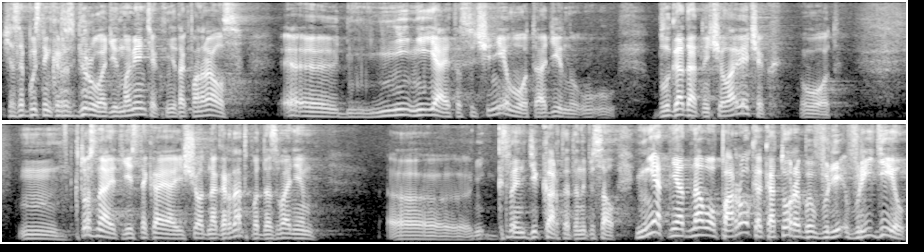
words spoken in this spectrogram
Сейчас я быстренько разберу один моментик, мне так понравилось. Э, не, не я это сочинил, вот один благодатный человечек, вот – кто знает, есть такая еще одна граната под названием, э, господин Декарт это написал, нет ни одного порока, который бы вредил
